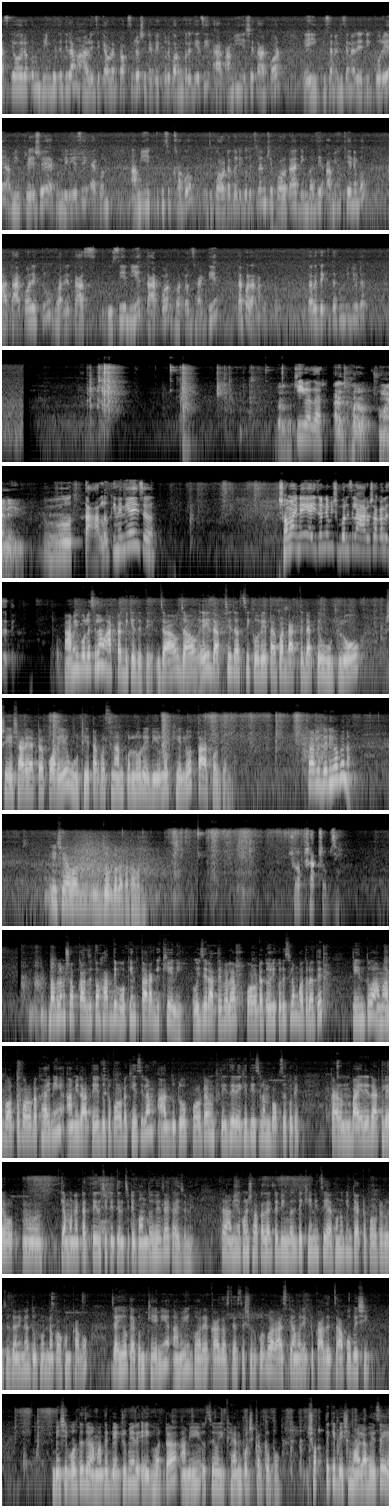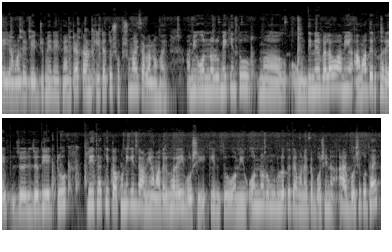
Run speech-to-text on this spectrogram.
আজকেও এরকম ডিম ভেজে দিলাম, আর ওই যে কেওড়ার টক ছিল সেটা বের করে গরম করে দিয়েছি, আর আমি এসে তারপর এই বিছানা টিছানা রেডি করে আমি ফ্রেশ হয়ে এখন বেরিয়েছি, এখন আমি একটু কিছু খাব ওই যে পরোটা তৈরি করেছিলাম, সেই পরোটা ডিম ভাজি আমিও খেয়ে নেব, আর তারপর একটু ঘরের কাজ গুছিয়ে নিয়ে তারপর ঘরটা ঝাড় দিয়ে তারপর রান্না করতে যাব। তাহলে দেখতে থাকুন ভিডিওটা। কি বাজার? আরে ধরো সময় নেই। ও তালও কিনে নিয়ে আইছো? সময় নেই এই জন্য আমি বলেছিলাম আরও সকালে যেতে। আমি বলেছিলাম আটটার দিকে যেতে। যাও যাও এই যাচ্ছি যাচ্ছি করে তারপর ডাকতে ডাকতে উঠল। সে সাড়ে আটটার পরে উঠে তারপর স্নান করল রেডি হলো খেলো তারপর গেল। তাহলে দেরি হবে না? এসে আবার জোর গলা কথা বলে। সব শাক সবজি ভাবলাম সব কাজে তো হাত দেবো, কিন্তু তার আগে খেয়ে নিই। ওই যে রাতের বেলা পরোটা তৈরি করেছিলাম গত রাতে, কিন্তু আমার বর তো পরোটা খায়নি। আমি রাতে দুটো পরোটা খেয়েছিলাম, আর দুটো পরোটা আমি ফ্রিজে রেখে দিয়েছিলাম বক্সে করে। কারণ বাইরে রাখলে কেমন একটা তেল চিটে তেল চিটে গন্ধ হয়ে যায় তাই জন্যে। তা আমি এখন সকালে একটা ডিম খেয়ে নিচ্ছি এখনও কিন্তু একটা পরোটা রয়েছে। জানি না দুপুর না কখন খাব। যাই হোক, এখন খেয়ে নিয়ে আমি ঘরের কাজ আস্তে আস্তে শুরু করব। আর আজকে আমার একটু কাজের চাপও বেশি। বেশি বলতে যে আমাদের বেডরুমের এই ঘরটা আমি হচ্ছে ওই ফ্যান পরিষ্কার করব। সব থেকে বেশি ময়লা হয়েছে এই আমাদের বেডরুমের এই ফ্যানটা, কারণ এটা তো সব সময় চালানো হয়। আমি অন্য রুমে কিন্তু দিনের বেলাও আমি আমাদের ঘরে যদি একটু ফ্রি থাকি তখনই কিন্তু আমি আমাদের ঘরেই বসি। কিন্তু আমি অন্য রুমগুলোতে তেমন একটা বসি না। আর বসে কোথায়?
